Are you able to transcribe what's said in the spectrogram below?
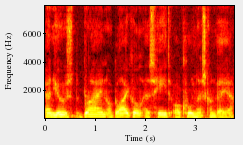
and use brine or glycol as heat or coolness conveyor.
